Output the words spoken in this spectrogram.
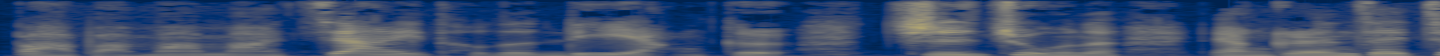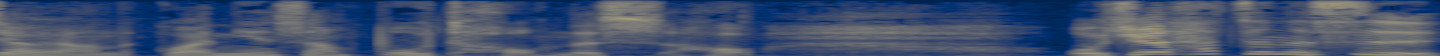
爸爸妈妈家里头的两个支柱呢，两个人在教养的观念上不同的时候。我觉得他真的是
